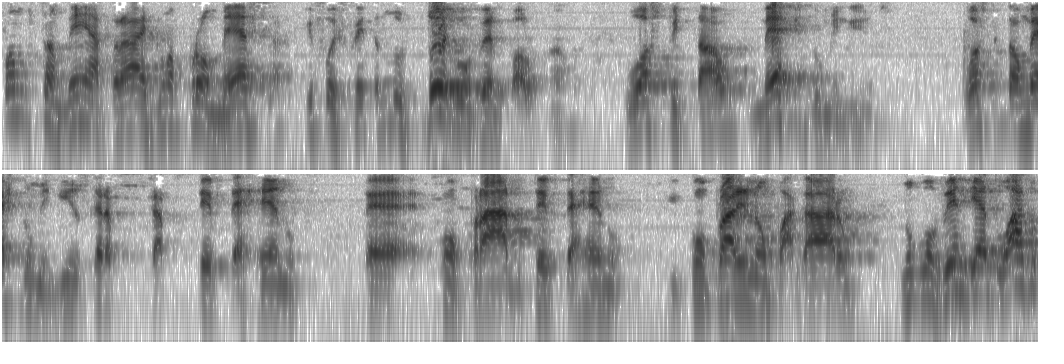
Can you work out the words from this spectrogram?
Vamos também atrás de uma promessa que foi feita nos dois governos Paulo Câmara. O Hospital Mestre Dominguinhos. O Hospital Mestre Dominguinhos, que era, já teve terreno é, comprado, teve terreno que compraram e não pagaram. No governo de Eduardo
